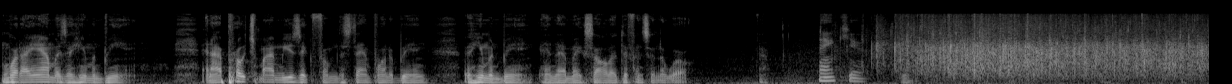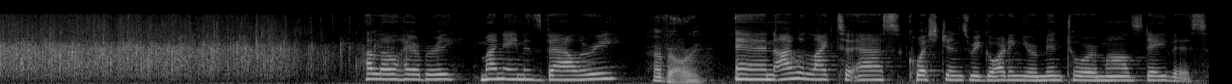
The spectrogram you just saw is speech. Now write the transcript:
What I am as a human being. And I approach my music from the standpoint of being a human being, and that makes all the difference in the world. Thank you. Hello, Herbie. My name is Valerie, Hi, Valerie. and I would like to ask questions regarding your mentor, Miles Davis.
